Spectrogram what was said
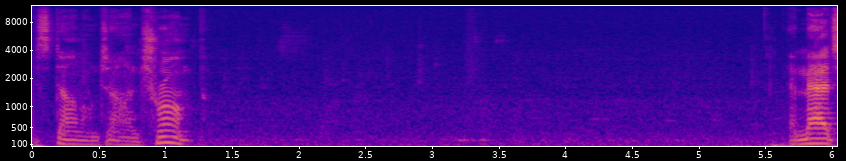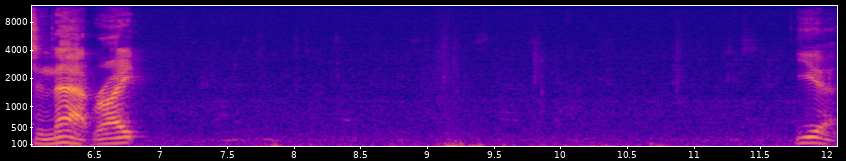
is Donald John Trump. Imagine that, right? Yeah.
